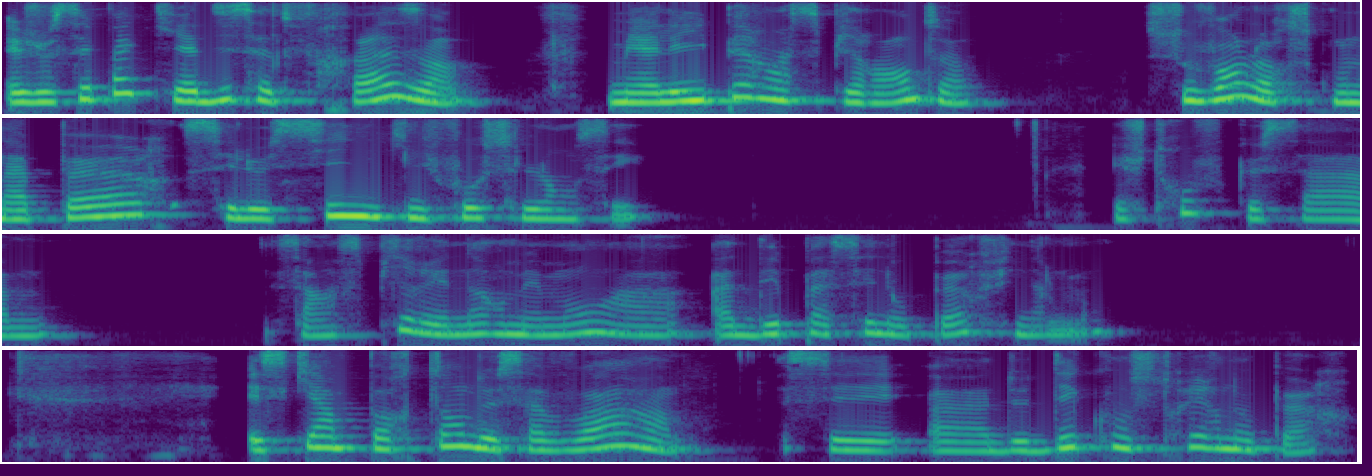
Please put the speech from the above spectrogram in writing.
Et je ne sais pas qui a dit cette phrase, mais elle est hyper inspirante. Souvent, lorsqu'on a peur, c'est le signe qu'il faut se lancer. Et je trouve que ça, ça inspire énormément à, dépasser nos peurs finalement. Et ce qui est important de savoir, c'est euh, de déconstruire nos peurs.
